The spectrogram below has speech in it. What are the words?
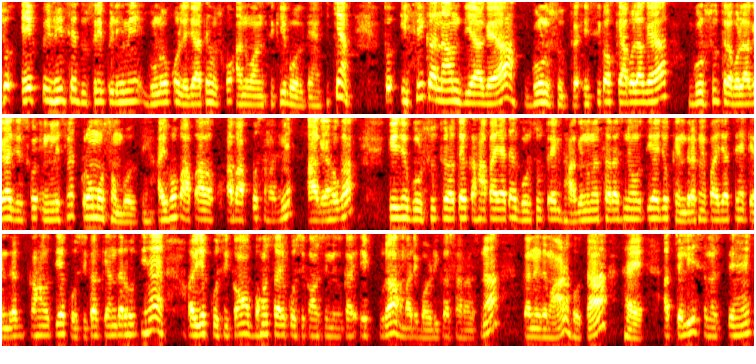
जो एक पीढ़ी से दूसरी पीढ़ी में गुणों को ले जाते हैं उसको अनुवांशिकी बोलते हैं ठीक है? तो इसी का नाम दिया गया गुणसूत्र। इसी को क्या बोला गया? गुणसूत्र बोला गया जिसको इंग्लिश में क्रोमोसोम बोलते हैं। आई होप आप, अब आपको समझ में आ गया होगा कि जो गुणसूत्र होते हैं कहाँ पाया जाता है? गुणसूत्र एक धागे में संरचना होती है जो केंद्रक में पाए जाते हैं। केंद्रक कहाँ होती है? कोशिका के अंदर होती है और ये कोशिकाओं बहुत सारे कोशिकाओं से मिलकर एक पूरा हमारी बॉडी का संरचना का निर्माण होता है। अब चलिए समझते हैं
